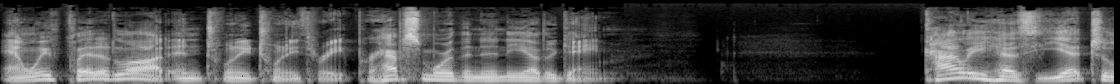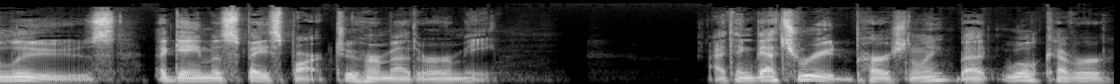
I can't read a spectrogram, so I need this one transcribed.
And we've played it a lot in 2023, perhaps more than any other game. Kylie has yet to lose a game of Space Park to her mother or me. I think that's rude, personally, but we'll cover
